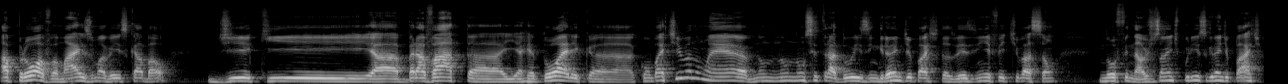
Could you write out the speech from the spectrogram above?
a prova, mais uma vez, cabal, de que a bravata e a retórica combativa não é não, não, não, se traduz em grande parte das vezes em efetivação no final. Justamente por isso, grande parte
